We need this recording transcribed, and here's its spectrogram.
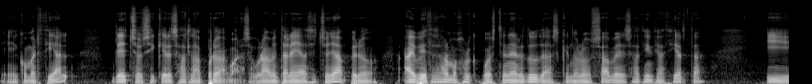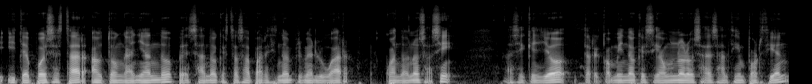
eh, comercial. De hecho, si quieres haz la prueba. Bueno, seguramente la hayas hecho ya, pero hay veces a lo mejor que puedes tener dudas que no lo sabes a ciencia cierta y, y te puedes estar autoengañando pensando que estás apareciendo en primer lugar cuando no es así. Así que yo te recomiendo que si aún no lo sabes al 100%,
